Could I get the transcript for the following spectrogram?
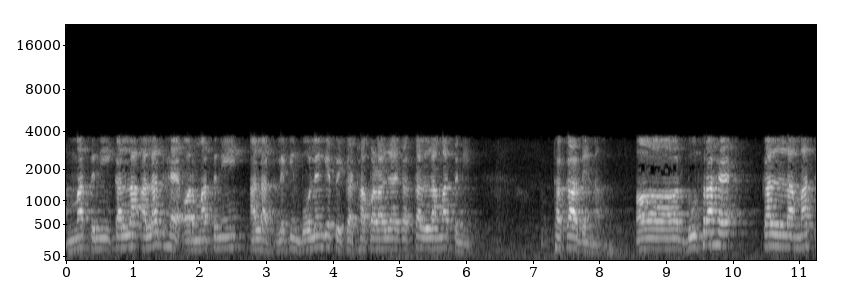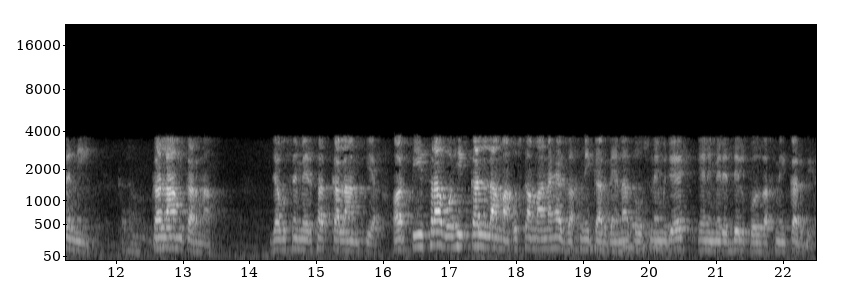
متنی کل الگ ہے اور متنی الگ۔ لیکن بولیں گے تو اکٹھا پڑا جائے گا کل متنی تھکا دینا۔ اور دوسرا ہے کل متنی کلام کرنا، جب اس نے میرے ساتھ کلام کیا۔ اور تیسرا وہی کلامہ، اس کا معنی ہے زخمی کر دینا، تو اس نے مجھے یعنی میرے دل کو زخمی کر دیا۔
